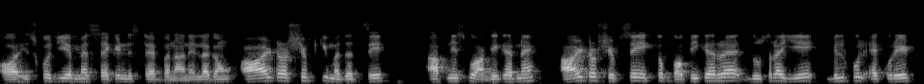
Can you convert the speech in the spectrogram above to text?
और इसको जी अब मैं सेकंड स्टेप बनाने लगा हूँ। आल्ट और शिफ्ट की मदद से आपने इसको आगे करना है। आल्ट और शिफ्ट से एक तो कॉपी कर रहा है, दूसरा ये बिल्कुल एक्यूरेट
